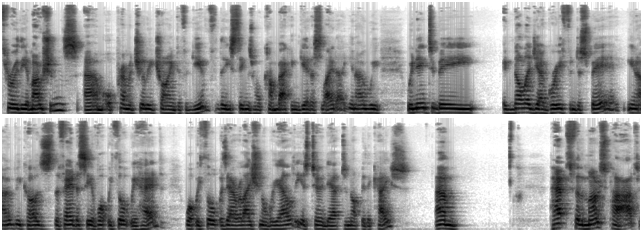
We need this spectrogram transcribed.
through the emotions um, or prematurely trying to forgive. These things will come back and get us later. You know, we we need to be acknowledge our grief and despair. You know, because the fantasy of what we thought we had, what we thought was our relational reality, has turned out to not be the case. Um, perhaps for the most part,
